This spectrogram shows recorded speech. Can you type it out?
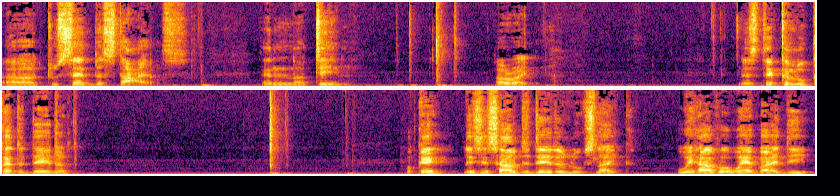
uh, to set the styles and uh, theme. All right. Let's take a look at the data. Okay, this is how the data looks like. We have a web ID,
